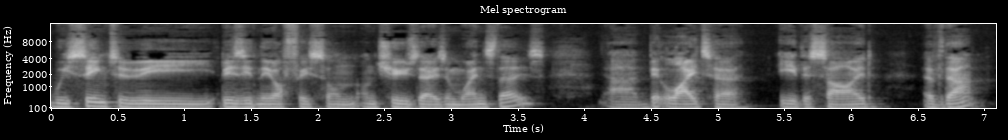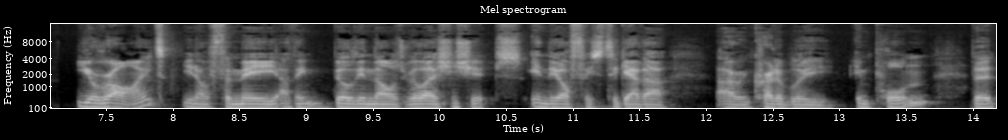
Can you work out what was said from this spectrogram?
we seem to be busy in the office on on Tuesdays and Wednesdays, uh, a bit lighter either side of that. you're right. You know, for me, I think building those relationships in the office together are incredibly important. But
